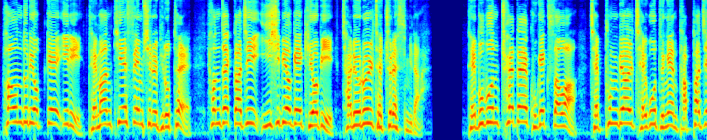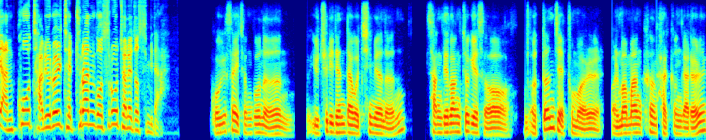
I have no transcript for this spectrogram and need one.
파운드리 업계 1위 대만 TSMC를 비롯해 현재까지 20여 개 기업이 자료를 제출했습니다. 대부분 최대 고객사와 제품별 재고 등엔 답하지 않고 자료를 제출한 것으로 전해졌습니다. 고객사의 정보는 유출이 된다고 치면은 상대방 쪽에서 어떤 제품을 얼마만큼 할 건가를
